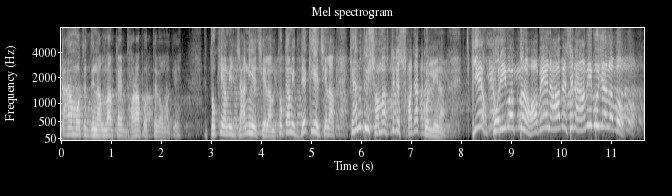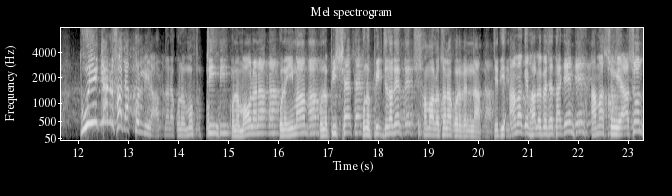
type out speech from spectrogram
কামতের দিন আল্লাহর কাছে ধরা পড়তে হবে আমাকে। তোকে আমি জানিয়েছিলাম তোকে আমি দেখিয়েছিলাম। কেন তুই সমাজটাকে সজাগ করলি না? কে পরিবর্তন হবে না হবে সেটা আমি বুঝে নেব। তুই কেন সজাগ করলি না? আপনারা কোনো মুফতি, কোনো মৌলানা, কোনো ইমাম, কোনো পীর কোনো পীরজাদাদের সমালোচনা করবেন না। যদি আমাকে ভালোবেসে থাকেন, আমার সঙ্গে আসুন,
